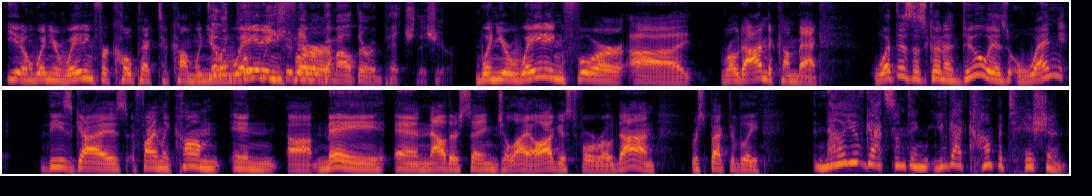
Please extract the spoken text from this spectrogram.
you know, when you're waiting for Kopech to come. When you're waiting Covey should for never come out there and pitch this year. When you're waiting for uh, Rodon to come back, what this is going to do is when these guys finally come in uh, May, and now they're saying July, August for Rodon, respectively. Now you've got something. You've got competition.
